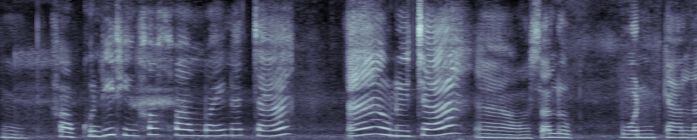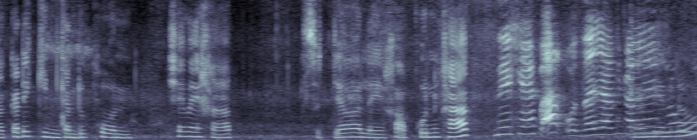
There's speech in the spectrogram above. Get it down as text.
อขอบคุณที่ทิ้งข้อความไว้นะจ๊ะ อ้าว หรือจ๊ะ อ้าว สรุปวนกันแล้วก็ได้กินกันทุกคน ใช่ไหมครับ สุดยอดเลยขอบคุณครับ นี่แค่ปักอุตยานกันเรียนรู้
